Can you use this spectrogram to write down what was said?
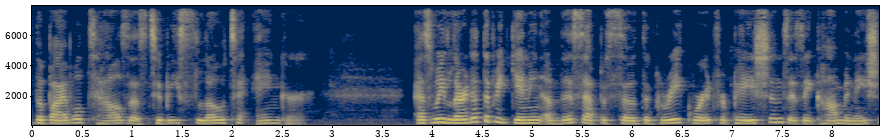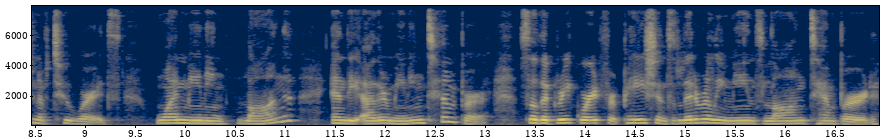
the Bible tells us to be slow to anger. As we learned at the beginning of this episode, the Greek word for patience is a combination of two words, one meaning long and the other meaning temper. So the Greek word for patience literally means long tempered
